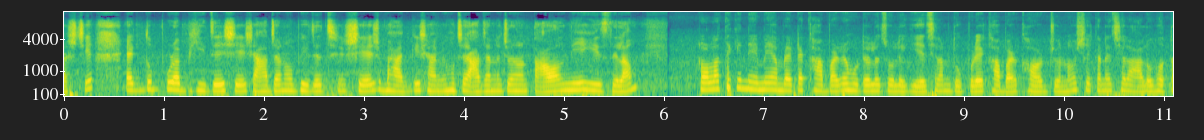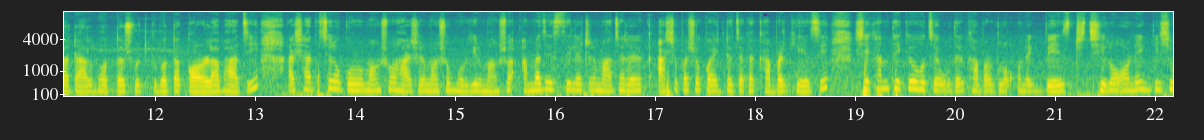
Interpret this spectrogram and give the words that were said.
আসছি। একদম পুরো ভিজে শেষ, আজানও ভিজে শেষ, ভাগ্যিস আমি হচ্ছে আজানের জন্য তাওয়াল নিয়ে গিয়েছিলাম। টলা থেকে নেমে আমরা একটা খাবারের হোটেলে চলে গিয়েছিলাম দুপুরে খাবার খাওয়ার জন্য। সেখানে ছিল আলু ভর্তা, ডাল ভর্তা, শুটকি ভর্তা, করলা ভাজি, আর সাথে ছিল গরুর মাংস, হাঁসের মাংস, মুরগির মাংস। আমরা যে সিলেটের মাঝারের আশেপাশে কয়েকটা জায়গায় খাবার খেয়েছি, সেখান থেকেও হচ্ছে ওদের খাবারগুলো অনেক বেস্ট ছিল, অনেক বেশি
